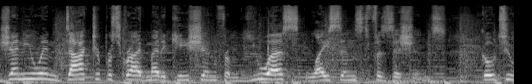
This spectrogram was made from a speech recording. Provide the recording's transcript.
genuine doctor prescribed medication from U.S. licensed physicians. Go to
